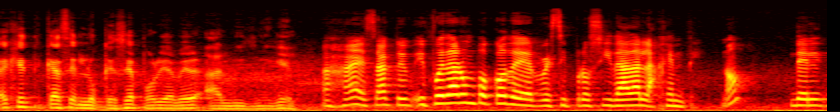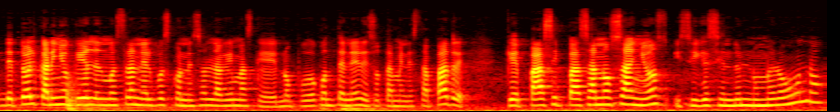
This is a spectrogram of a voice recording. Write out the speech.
hay gente que hace lo que sea por ir a ver a Luis Miguel. Ajá, exacto. Y, y fue dar un poco de reciprocidad a la gente, ¿no? Del, de todo el cariño que ellos les muestran, él pues con esas lágrimas que no pudo contener, eso también está padre. Que pasa y pasan los años y sigue siendo el número uno.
